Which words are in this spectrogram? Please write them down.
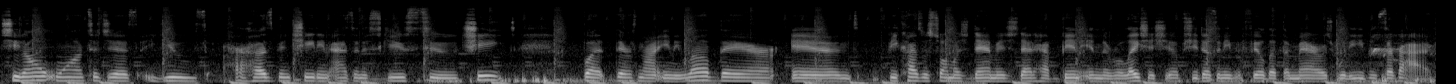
she don't want to just use her husband cheating as an excuse to cheat but there's not any love there. And because of so much damage that have been in the relationship she doesn't even feel that the marriage would even survive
